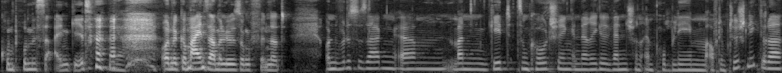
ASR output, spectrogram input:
Kompromisse eingeht ja. und eine gemeinsame Lösung findet. Und würdest du sagen, ähm, man geht zum Coaching in der Regel, wenn schon ein Problem auf dem Tisch liegt, oder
